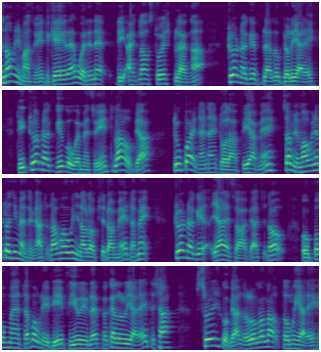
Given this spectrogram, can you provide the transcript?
ကျွန်တော်မြင်မှာဆိုရင်တကယ်တမ်းဝယ်တဲ့ဒီ iCloud storage plan က 200GB plan လို့ပြောလို့ရတယ်ဒီ 200GB ကိုဝယ်မယ်ဆိုရင်တစ်လကိုဗျာ2.99ဒေါ်လာပေးရမယ်ဆိုတော့မြန်မာဝင်နဲ့တွက်ကြည့်မယ်ဆိုရင်ဗျာတတောင်းခွဲဝန်းကျင်လောက်တော့ဖြစ်သွားမယ်ဒါပေမဲ့ 200GB ရတယ်ဆိုတာဗျာကျွန်တော်ဟိုပုံမှန်ဓာတ်ပုံတွေပြင် video တွေလည်း backup လုပ်လို့ရတယ်တခြား storage ကိုဗျာလုံးလုံးလောက်လောက်သုံးလို့ရတယ်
